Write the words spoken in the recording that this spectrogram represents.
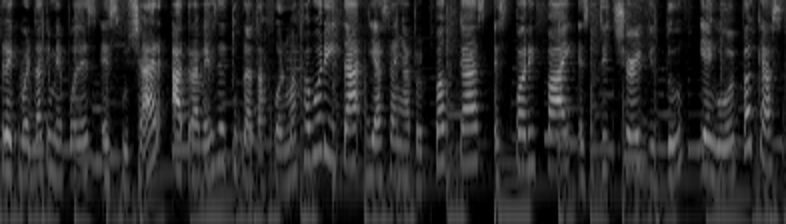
Recuerda que me puedes escuchar a través de tu plataforma favorita, ya sea en Apple Podcasts, Spotify, Stitcher, YouTube y en Google Podcasts.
